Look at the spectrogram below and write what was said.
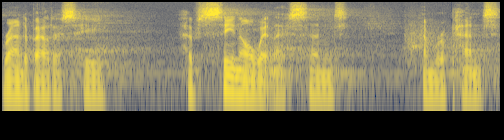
round about us who have seen our witness and and repent.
